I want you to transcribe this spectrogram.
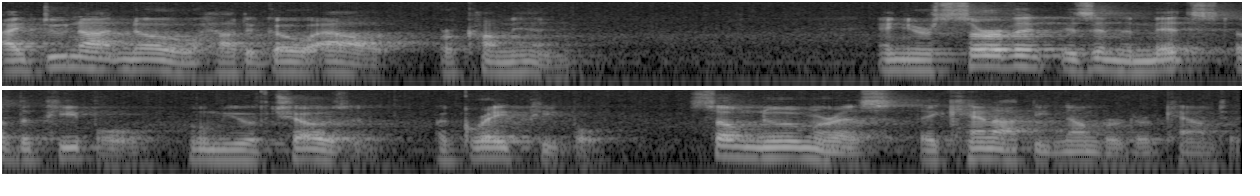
I do not know how to go out or come in and your servant is in the midst of the people whom you have chosen, a great people, so numerous they cannot be numbered or counted.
